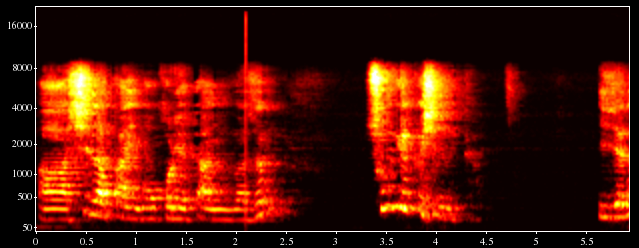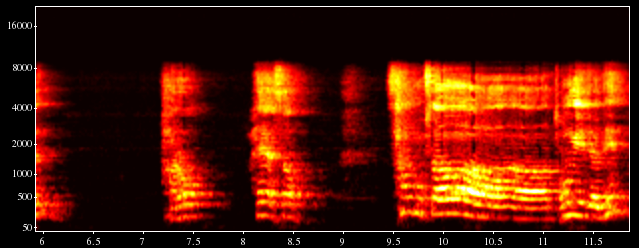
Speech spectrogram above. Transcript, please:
아, 신라 땅이고 고려 땅인 것을 숨길 것입니까? 이제는 바로 해서 삼국사 동의전이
